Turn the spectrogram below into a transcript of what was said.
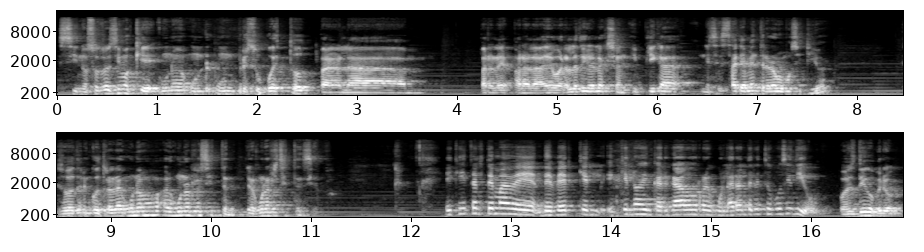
si nosotros decimos que uno, un, presupuesto para la, para la, para la elaborar la teoría de la acción implica necesariamente la norma positiva, eso va a tener que encontrar algunos, algunos resisten, alguna resistencia. Es que está el tema de, de ver que, que los encargados regular el derecho positivo. Pues digo, pero,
